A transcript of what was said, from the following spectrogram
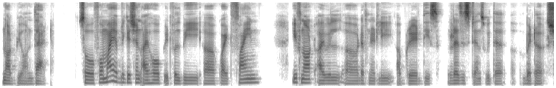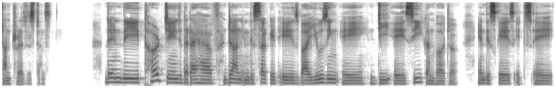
not beyond that. So for my application, I hope it will be uh, quite fine. If not, I will uh, definitely upgrade this resistance with a better shunt resistance. Then the third change that I have done in this circuit is by using a DAC converter. In this case, it's a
